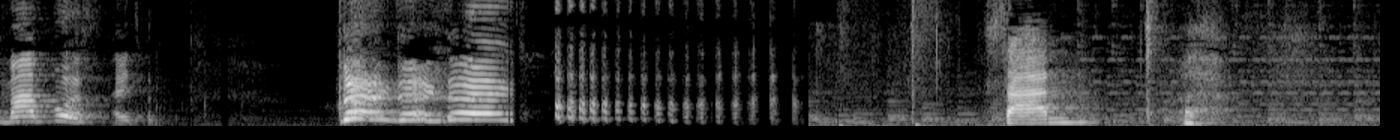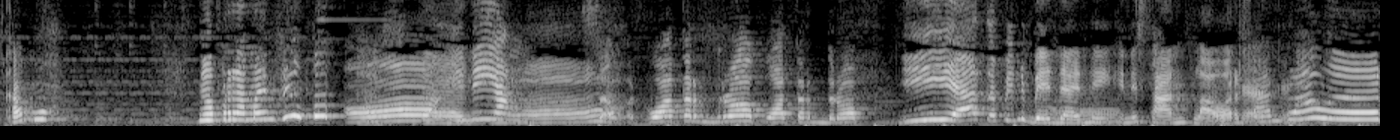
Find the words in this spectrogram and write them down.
mampus. Ayo cepet. Deng deng deng. San. Ah. Kamu nggak pernah main filter? Oh, Astaga. ini yang se- water drop, water drop. Iya, tapi ini beda nih. Ini sunflower, oke. sunflower.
